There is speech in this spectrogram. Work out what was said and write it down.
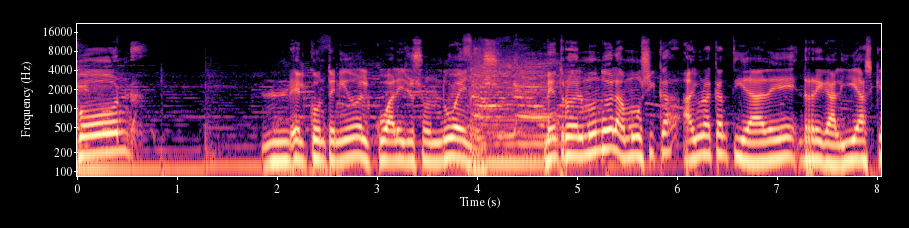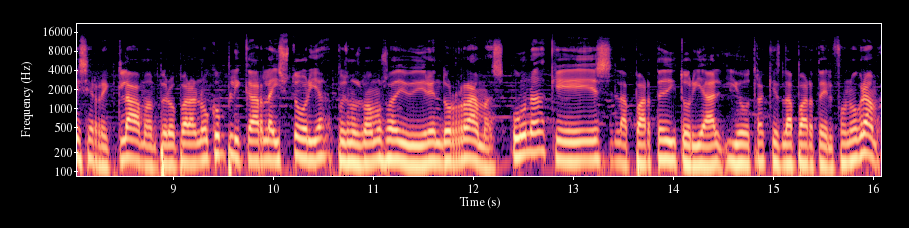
con el contenido del cual ellos son dueños. Dentro del mundo de la música hay una cantidad de regalías que se reclaman, pero para no complicar la historia, pues nos vamos a dividir en dos ramas. Una que es la parte editorial y otra que es la parte del fonograma.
